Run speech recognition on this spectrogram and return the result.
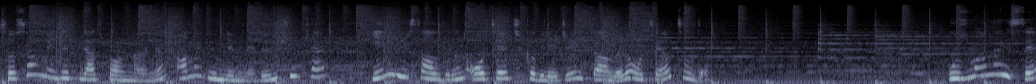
sosyal medya platformlarının ana gündemine dönüşürken yeni bir salgının ortaya çıkabileceği iddiaları ortaya atıldı. Uzmanlar ise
